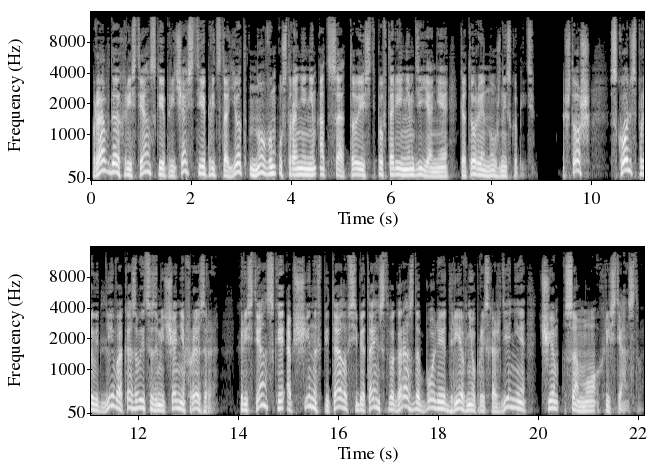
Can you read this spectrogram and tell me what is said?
Правда, христианское причастие предстает новым устранением Отца, то есть повторением деяния, которое нужно искупить. Что ж, сколь справедливо оказывается замечание Фрезера. Христианская община впитала в себе таинство гораздо более древнего происхождения, чем само христианство.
